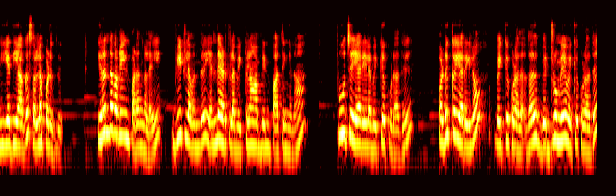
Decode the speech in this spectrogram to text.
நியதியாக சொல்லப்படுது. இறந்தவர்களின் படங்களை வீட்டில் வந்து எந்த இடத்துல வைக்கலாம் அப்படின்னு பார்த்தீங்கன்னா பூஜை அறையில் வைக்கக்கூடாது படுக்கை அறையிலும் வைக்கக்கூடாது. அதாவது பெட்ரூம்லேயும் வைக்கக்கூடாது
